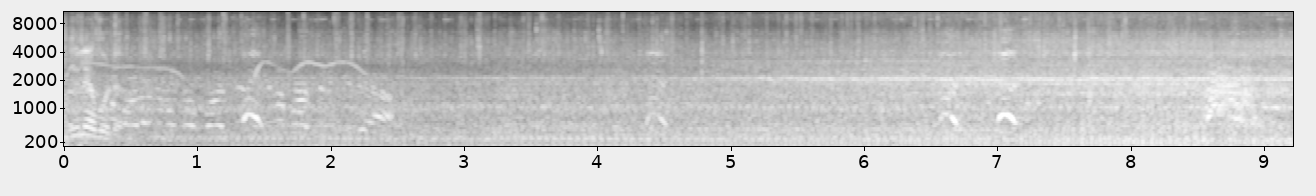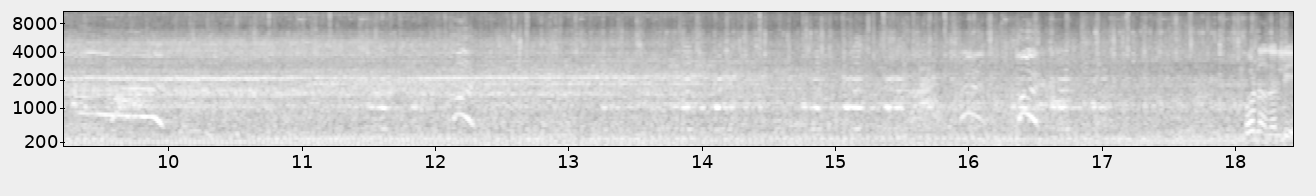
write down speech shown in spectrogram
இதிலே போட்டு போட்டா தள்ளி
